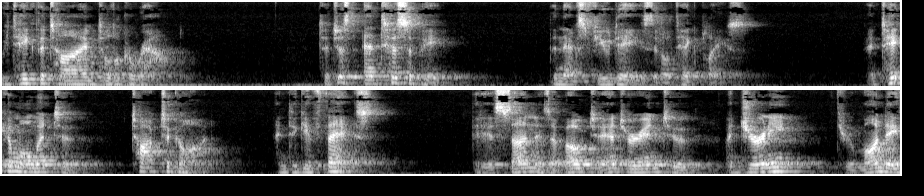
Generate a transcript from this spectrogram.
we take the time to look around, to just anticipate the next few days that'll take place. And take a moment to talk to God and to give thanks that his son is about to enter into a journey through Maundy,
